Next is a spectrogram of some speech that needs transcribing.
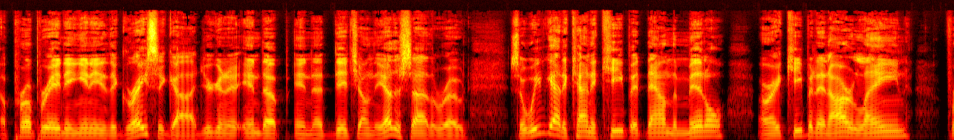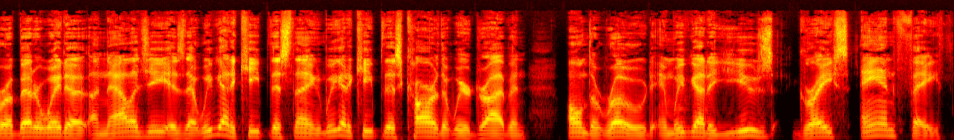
appropriating any of the grace of God, you're going to end up in a ditch on the other side of the road. So we've got to kind of keep it down the middle or keep it in our lane for a better way to analogy is that we've got to keep this thing, we got to keep this car that we're driving on the road, and we've got to use grace and faith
